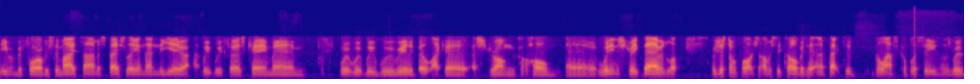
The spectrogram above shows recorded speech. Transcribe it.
even before obviously my time, especially, and then the year we we first came. Um, we, we, we really built like a, a strong home uh, winning streak there. And look, it was just unfortunate. Obviously, COVID hit and affected the last couple of seasons with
